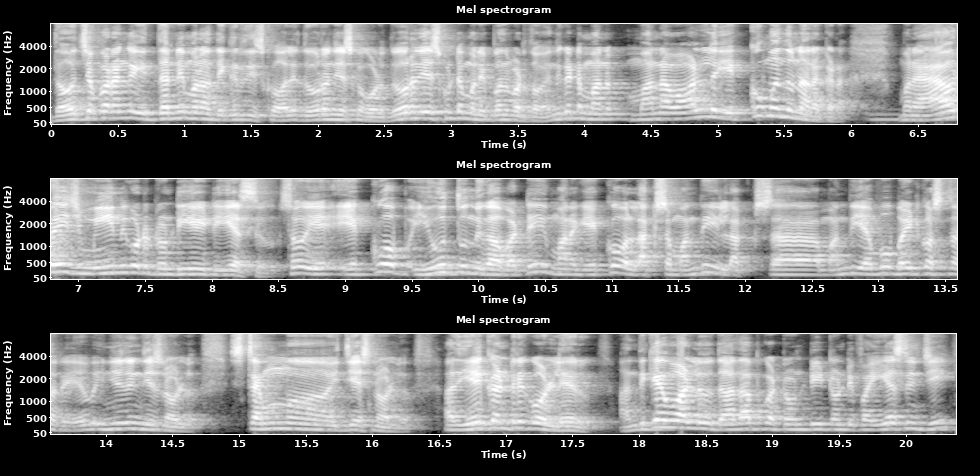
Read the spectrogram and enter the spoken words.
దౌత్యపరంగా ఇద్దరిని మన దగ్గర తీసుకోవాలి దూరం చేసుకోకూడదు. దూరం చేసుకుంటే మనం ఇబ్బంది పడతాం. ఎందుకంటే మన మన వాళ్ళు ఎక్కువ మంది ఉన్నారు అక్కడ. మన యావరేజ్ మీన్ కూడా ట్వంటీ ఎయిట్ ఇయర్స్ సో ఎక్కువ యూత్ ఉంది కాబట్టి మనకి ఎక్కువ లక్ష మంది లక్ష మంది ఎబో బయటకు వస్తున్నారు. ఇంజనీరింగ్ చేసిన వాళ్ళు స్టెమ్ ఇది చేసిన వాళ్ళు. అది ఏ కంట్రీకి వాళ్ళు లేరు. అందుకే వాళ్ళు దాదాపుగా ట్వంటీ ట్వంటీ ఫైవ్ ఇయర్స్ నుంచి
